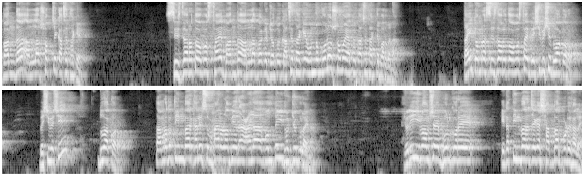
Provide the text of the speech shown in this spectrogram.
বান্দা আল্লাহর সবচেয়ে কাছে থাকে। সিজদারত অবস্থায় বান্দা আল্লাহ পাকের যত কাছে থাকে, অন্য কোনো সময় এত কাছে থাকতে পারবে না। তাই তোমরা সিজদারত অবস্থায় বেশি বেশি দোয়া করো। বেশি বেশি দোয়া করো। তো আমরা তো তিনবার খালি সুবহান রবি আলা বলতেই ধৈর্য কুলায় না। যদি ইমাম সাহেব ভুল করে, এটা তিনবারের জায়গায় সাতবার পড়ে ফেলে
